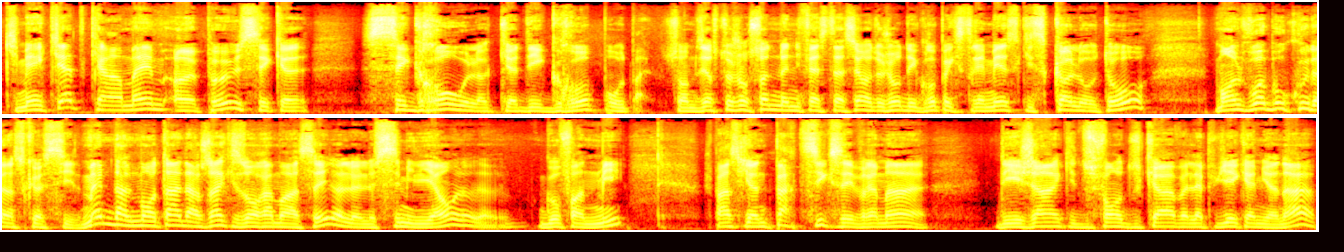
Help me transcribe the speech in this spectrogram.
qui m'inquiète quand même un peu, c'est que c'est gros là, qu'il y a des groupes, ben, tu vas me dire, c'est toujours ça une manifestation, il y a toujours des groupes extrémistes qui se collent autour, mais on le voit beaucoup dans ce cas-ci. Même dans le montant d'argent qu'ils ont ramassé, le, le 6 millions, GoFundMe, je pense qu'il y a une partie que c'est vraiment des gens qui, du fond du cœur, veulent appuyer les camionneurs.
